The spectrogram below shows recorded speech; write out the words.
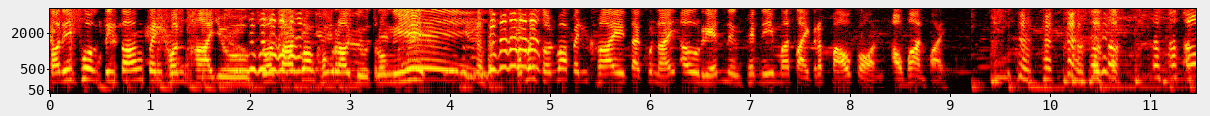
ตอนนี้พวกติงต้องเป็นคนถ่ายอยู่ ส่วนตากล้องของเราอยู่ตรงนี้ ผมไม่สนว่าเป็นใคร แต่คนไหนเอาเหรียญหนึ่งเพนนีมาใส่กระเป๋าก่อนเอาบ้านไป โอ้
